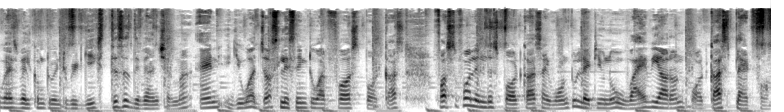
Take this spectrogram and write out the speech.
guys welcome to interview geeks this is Divyang Sharma and you are just listening to our first podcast first of all in this podcast I want to let you know why we are on podcast platform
